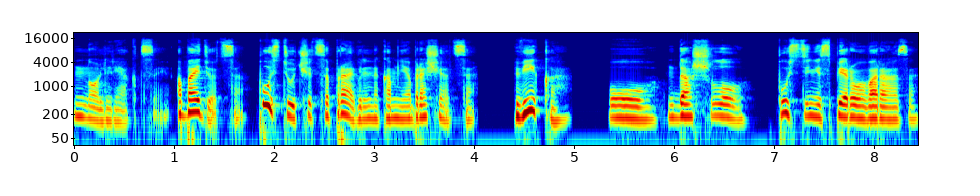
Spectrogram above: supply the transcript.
Ноль реакции. Обойдется. Пусть учится правильно ко мне обращаться. Вика. О, дошло. Пусть и не с первого раза.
